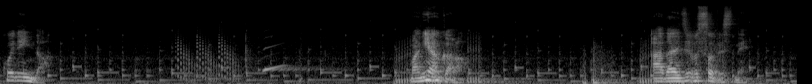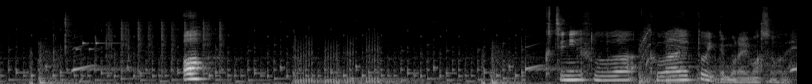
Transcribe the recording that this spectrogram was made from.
これでいいんだ。間に合うかな？あ大丈夫そうですね。あ。口にふわ加えといてもらいましょうね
